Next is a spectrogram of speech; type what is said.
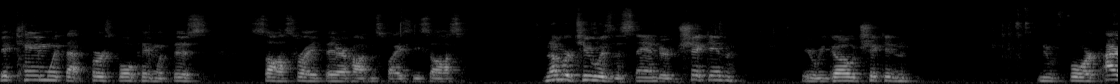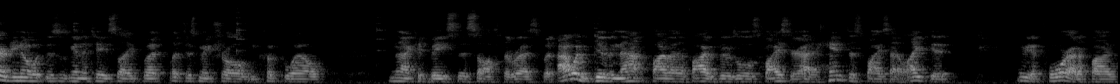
It came with that first bowl, came with this sauce right there, hot and spicy sauce. Number two is the standard chicken. Here we go, chicken new fork. I already know what this is going to taste like, but let's just make sure all of them cooked well. And then I could base this off the rest. But I would have given that 5 out of 5 if it was a little spicier. I had a hint of spice. I liked it. Maybe a 4 out of 5.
